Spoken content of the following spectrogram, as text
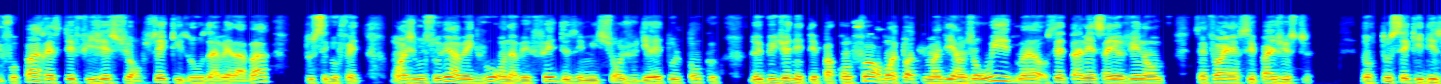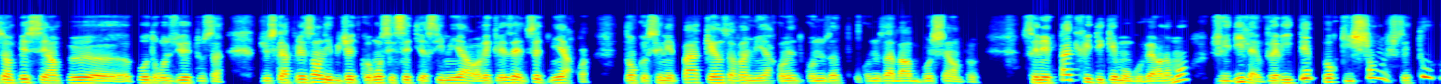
Il faut pas rester figé sur ce qu'ils vous avez là-bas, tout ce que vous faites. Moi, je me souviens avec vous, on avait fait des émissions, je vous dirais tout le temps que le budget n'était pas conforme. Moi, toi, tu m'as dit un jour, oui, mais cette année, ça y est, non, c'est rien, c'est pas juste. Donc, tous ceux qui disent un peu, c'est un peu euh, poudre aux yeux, tout ça. Jusqu'à présent, les budgets de Congo, c'est 7 à 6 milliards avec les aides, 7 milliards, quoi. Donc, ce n'est pas 15 à 20 milliards qu'on nous a, qu'on nous a un peu. Ce n'est pas critiquer mon gouvernement. J'ai dit la vérité pour qu'il change, c'est tout.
